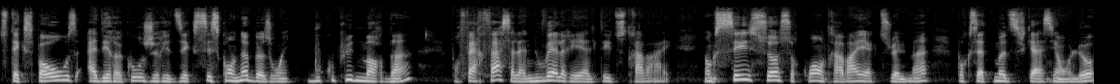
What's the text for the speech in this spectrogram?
tu t'exposes à des recours juridiques. C'est ce qu'on a besoin, beaucoup plus de mordants pour faire face à la nouvelle réalité du travail. Donc, c'est ça sur quoi on travaille actuellement pour que cette modification-là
